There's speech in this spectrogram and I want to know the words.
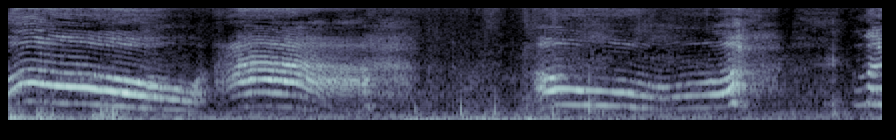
Oh! Ah! Oh! The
